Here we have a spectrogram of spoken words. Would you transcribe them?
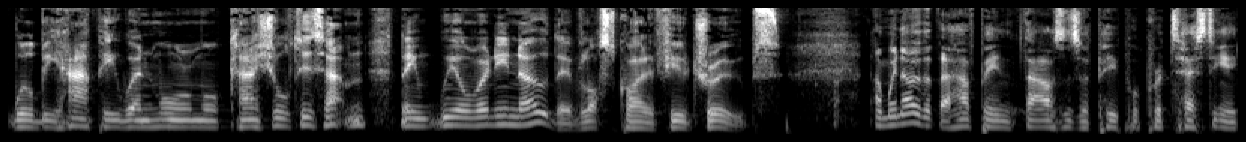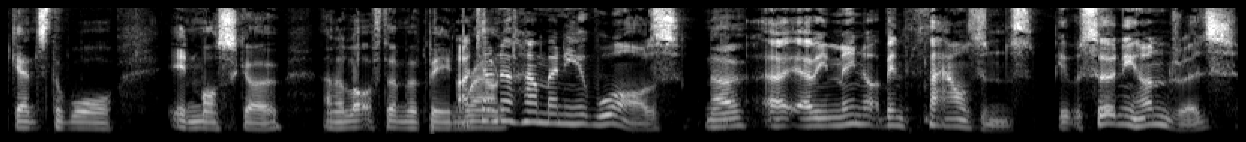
will be happy when more and more casualties happen. They, we already know they've lost quite a few troops. And we know that there have been thousands of people protesting against the war in Moscow, and a lot of them have been I round. don't know how many it was. No? Uh, I mean, it may not have been thousands. It was certainly hundreds.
